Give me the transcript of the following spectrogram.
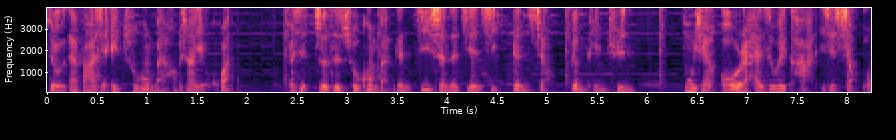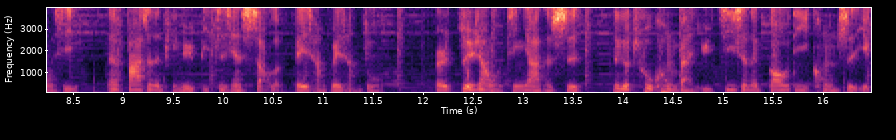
所以我才发现，哎，触控板好像有换，而且这次触控板跟机身的间隙更小、更平均。目前偶尔还是会卡一些小东西，但发生的频率比之前少了非常非常多。而最让我惊讶的是，这个触控板与机身的高低控制也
